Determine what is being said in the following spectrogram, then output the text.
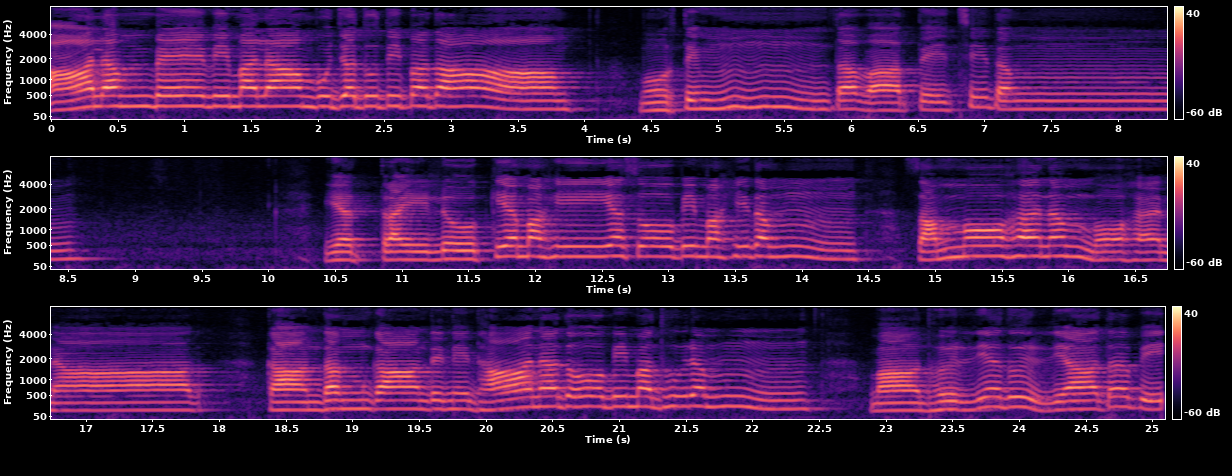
ആലംബേ വിമലാംബുജതുതിപദാം മൂർത്തിം തവാർത്തിച്ഛിതം യത്രൈലോക്യമഹീയസോപി മഹിതം സമ്മോഹനം മോഹനാത് കാന്തം കാന്തി നിധാനതോപി മധുരം മാധുര്യദുര്യാതപേ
